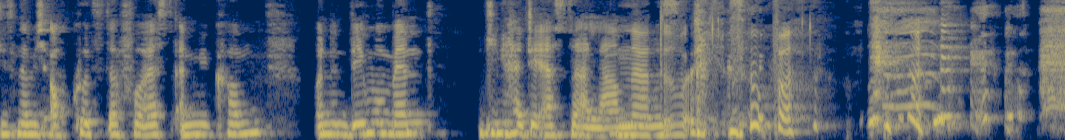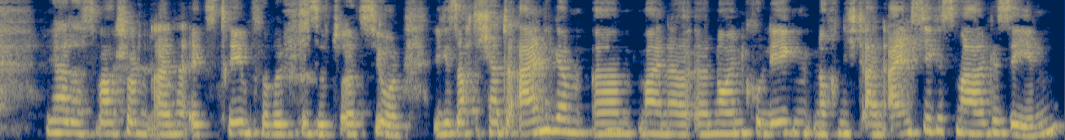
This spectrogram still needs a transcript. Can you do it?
Die ist nämlich auch kurz davor erst angekommen. Und in dem Moment ging halt der erste Alarm Na, los. Super. Ja, das war schon eine extrem verrückte Situation. Wie gesagt, ich hatte einige äh, meiner äh, neuen Kollegen noch nicht ein einziges Mal gesehen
